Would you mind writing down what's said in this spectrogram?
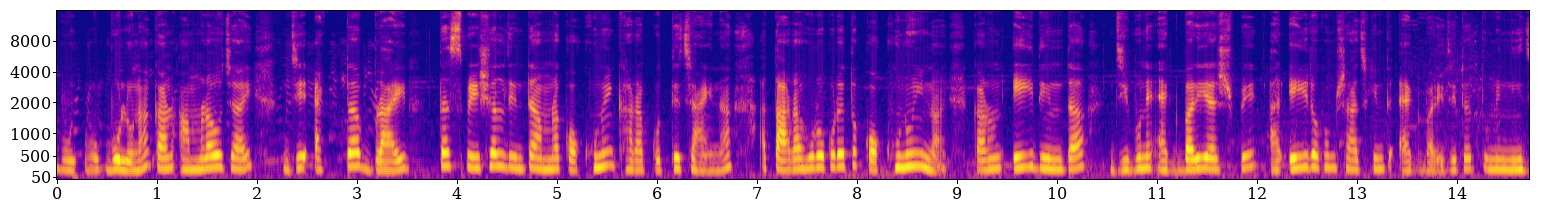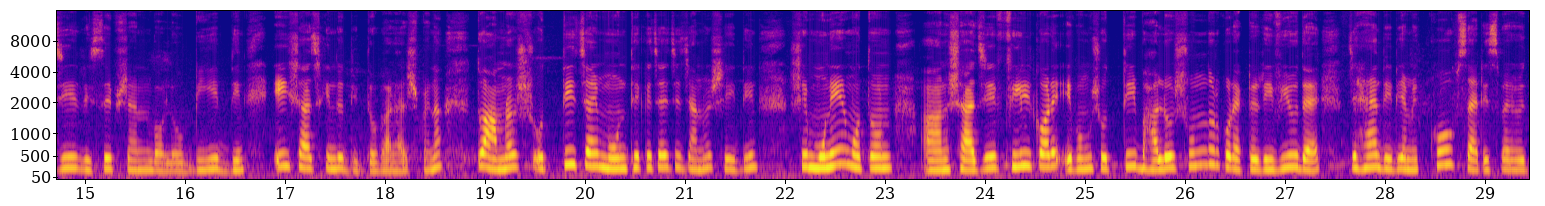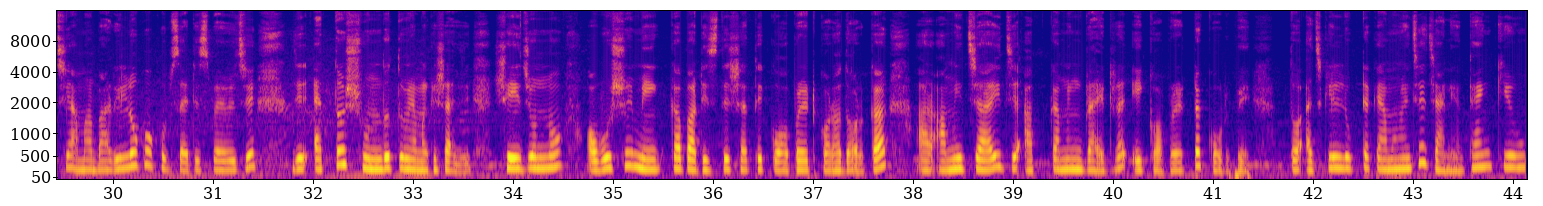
বলো না, কারণ আমরাও চাই যে একটা ব্রাইড তার স্পেশাল দিনটা আমরা কখনোই খারাপ করতে চাই না, আর তাড়াহুড়ো করে তো কখনোই নয়। কারণ এই দিনটা জীবনে একবারই আসবে, আর এই রকম সাজ কিন্তু একবারই। যেটা তুমি নিজের রিসেপশন বলো, বিয়ের দিন, এই সাজ কিন্তু দ্বিতীয়বার আসবে না। তো আমরা সত্যিই চাই, মন থেকে চাই যে জানো সেই দিন সে মনের মতন সাজে ফিল করে এবং সত্যিই ভালো, সুন্দর করে একটা রিভিউ দেয় যে হ্যাঁ দিদি, আমি খুব স্যাটিসফাই হয়েছি। আমার বাড়ির লোকও খুব স্যাটিসফাই হয়েছে যে, এত সুন্দর তুমি আমাকে সাজিয়ে সেই জন্য অবশ্যই মেকআপ আর্টিস্টদের সাথে কোঅপারেট করা দরকার। আর আমি চাই যে আপকামিং ব্রাইডরা এই কোঅপারেটটা করবে। তো আজকের লুকটা কেমন হয়েছে জানিও। Thank you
